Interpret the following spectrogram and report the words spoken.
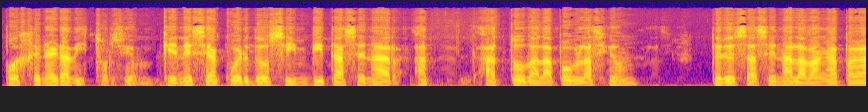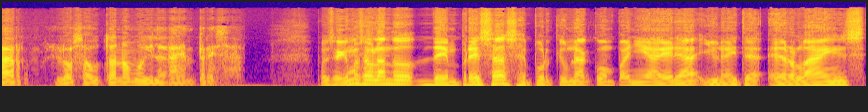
pues genera distorsión. Que en ese acuerdo se invita a cenar a, a toda la población, pero esa cena la van a pagar los autónomos y las empresas. Pues seguimos hablando de empresas eh, porque una compañía aérea, United Airlines,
